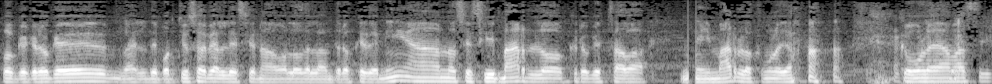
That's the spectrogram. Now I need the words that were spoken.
Porque creo que el Deportivo se habían lesionado los delanteros que tenía. No sé si Marlos, creo que estaba. Neymar, ¿cómo lo llama? ¿Cómo lo llama así?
